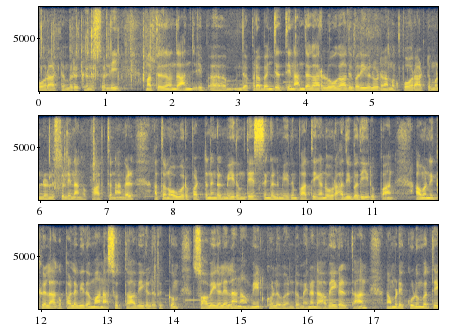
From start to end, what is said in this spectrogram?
போராட்டம் இருக்குன்னு சொல்லி. மற்றது வந்து அஞ்சு இந்த பிரபஞ்சத்தின் அந்தகார லோகாதிபதிகளோடு நமக்கு போராட்டம் உண்டுன்னு சொல்லி நாங்கள் பார்த்து நாங்கள் அத்தனை ஒவ்வொரு பட்டணங்கள் மீதும் தேசங்கள் மீதும் பார்த்திங்கன்னா ஒரு அதிபதி இருப்பான். அவனுக்கு பலவிதமான அசுத்தாவிகள் இருக்கும். ஸோ அவைகள் எல்லாம் நாம் மேற்கொள்ள வேண்டும். ஏன்னா அவைகள் தான் நம்முடைய குடும்பத்தை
